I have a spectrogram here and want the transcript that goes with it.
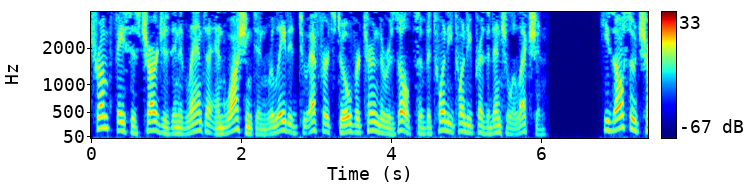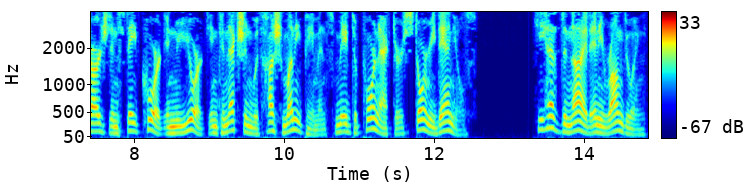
Trump faces charges in Atlanta and Washington related to efforts to overturn the results of the 2020 presidential election. He's also charged in state court in New York in connection with hush money payments made to porn actor Stormy Daniels. He has denied any wrongdoing.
